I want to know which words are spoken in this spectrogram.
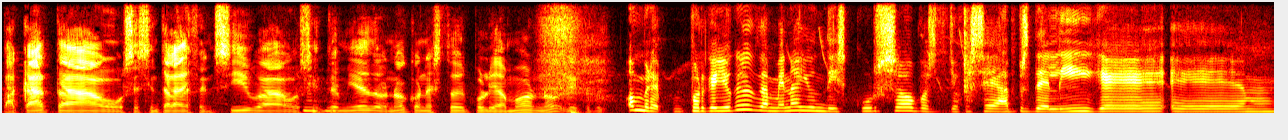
pacata o se siente a la defensiva o siente miedo, ¿no? Con esto del poliamor, ¿no? Hombre, porque yo creo que también hay un discurso, pues yo que sé, apps de ligue, em,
